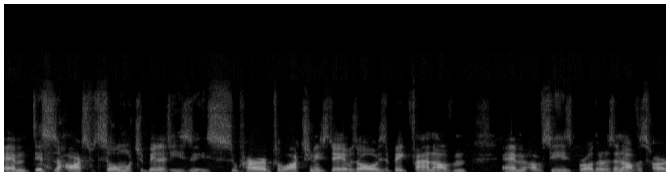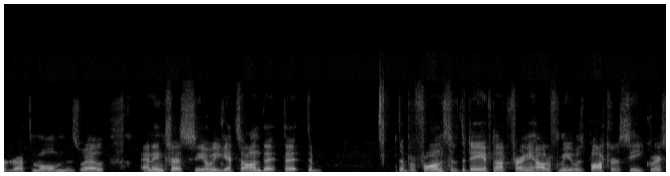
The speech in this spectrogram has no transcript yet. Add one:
um, this is a horse with so much ability. He's, he's superb to watch in his day. I was always a big fan of him. Um, obviously, his brother is an novice hurdler at the moment as well, and interested to see how he gets on. The the, the the performance of the day, if not for any Hall for me, was Bottler Secret.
